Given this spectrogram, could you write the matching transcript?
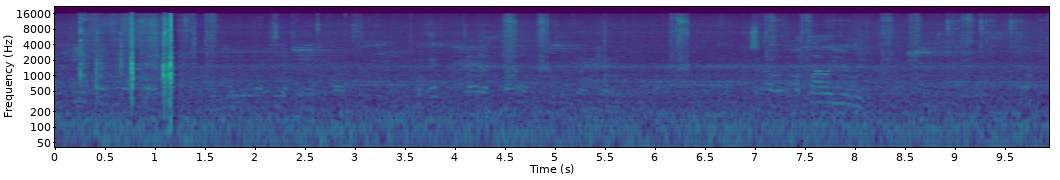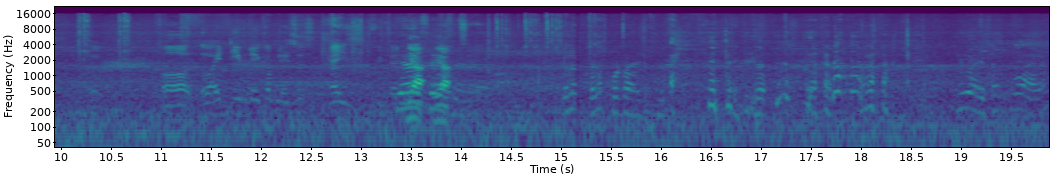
you play in Brazil as well. You step in that. Okay. Cover it, uh, so you can be a- Just, I'll, I'll follow your lead. Uh, the white team take up places. Guys, if you can yeah yeah चलो थोड़ा फोटो आए क्यों ऐसा क्यों आ रहा है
